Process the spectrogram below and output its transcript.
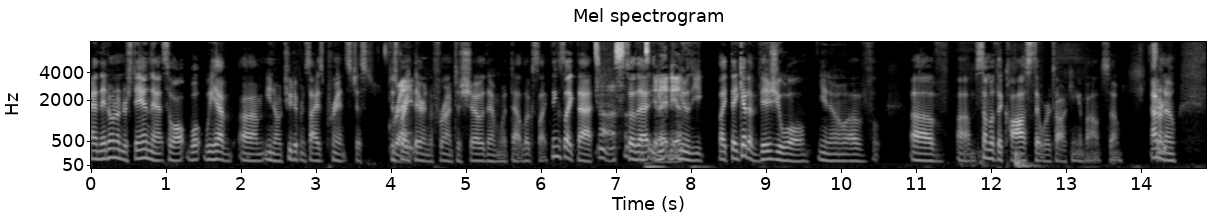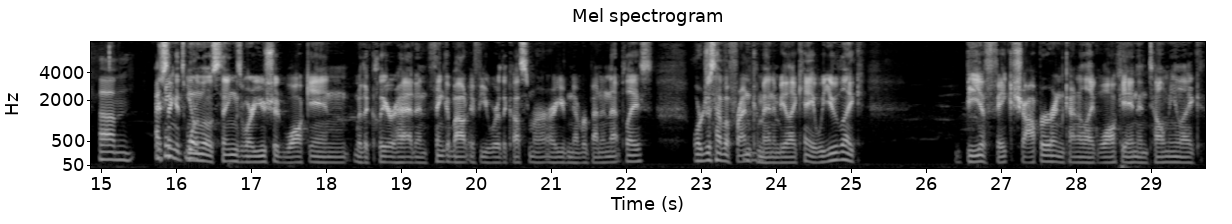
And they don't understand that, so I'll, well, we have, um, you know, two different size prints just just right. Right. there in the front to show them what that looks like, things like that. Oh, so that you, you know you, like they get a visual you know of of um, some of the costs that we're talking about. So i don't know. Um I i just think it's one you'll- of those things where you should walk in with a clear head and think about if you were the customer or you've never been in that place, or just have a friend come in and be like, "Hey, will you like be a fake shopper and kind of like walk in and tell me like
